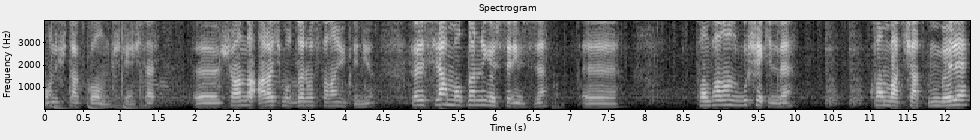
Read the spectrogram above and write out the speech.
13 dakika olmuş gençler. Ee, şu anda araç modlarımız falan yükleniyor. Şöyle silah modlarını göstereyim size. Ee, pompalımız bu şekilde. Combat shotgun böyle.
